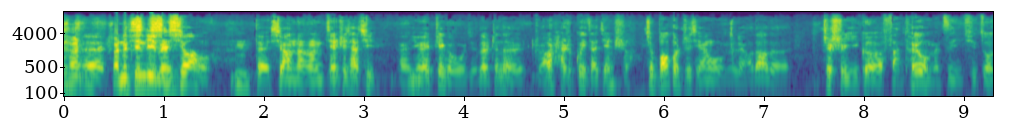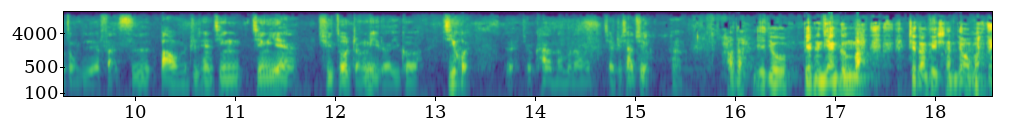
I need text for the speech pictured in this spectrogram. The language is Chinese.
反反正尽力呗。希望嗯，对，希望能坚持下去。嗯，因为这个我觉得真的主要还是贵在坚持了。就包括之前我们聊到的。这是一个反推我们自己去做总结、反思，把我们之前经经验去做整理的一个机会。对，就看能不能坚持下去了。嗯，好的，也就变成年更吧。这段可以删掉吗？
